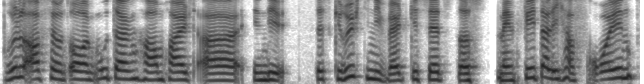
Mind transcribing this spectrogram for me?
Brüllaffe und Orang-Utang haben halt äh, in die das Gerücht in die Welt gesetzt, dass mein väterlicher Freund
